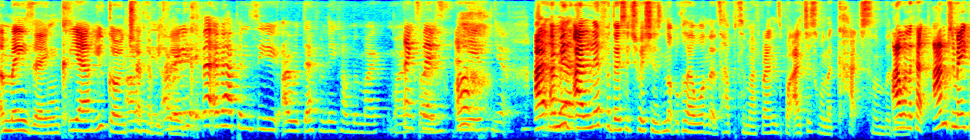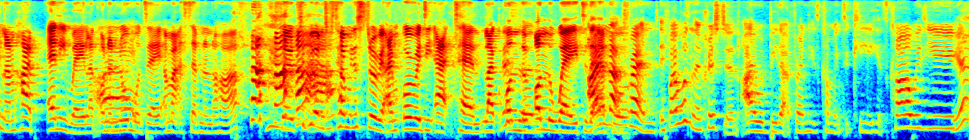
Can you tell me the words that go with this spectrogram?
amazing. Yeah. You go and check Um, everything. I really, if that ever happens to you, I would definitely come with my my. Thanks, phone. babes. And you. Yeah. I, I mean, Yeah. I live for those situations not because I want that to happen to my friends, but I just want to catch somebody. I want to catch. I'm Jamaican. I'm hype anyway. Like on a normal day, I'm at a seven and a half. so to be honest, if you tell me the story, I'm already at ten. Like on the on the way to the I'm airport. that friend. If I wasn't a Christian, I would be that friend who's coming to key his car with you. Yeah.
